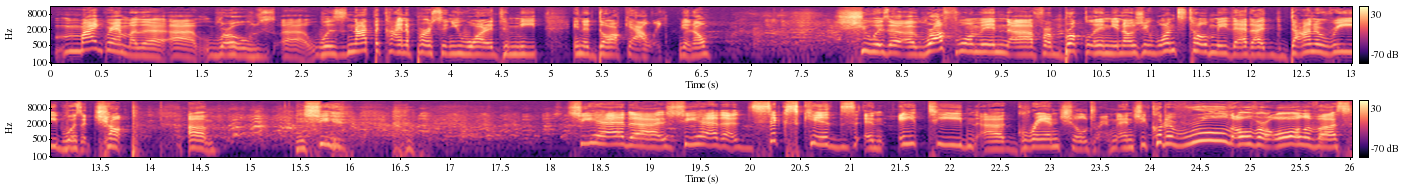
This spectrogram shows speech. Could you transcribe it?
my grandmother, uh, Rose, uh, was not the kind of person you wanted to meet in a dark alley, you know? She was a, a rough woman uh, from Brooklyn. You know, she once told me that uh, Donna Reed was a chump. Um, and she. she had uh, she had uh, six kids and 18 uh, grandchildren and she could have ruled over all of us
